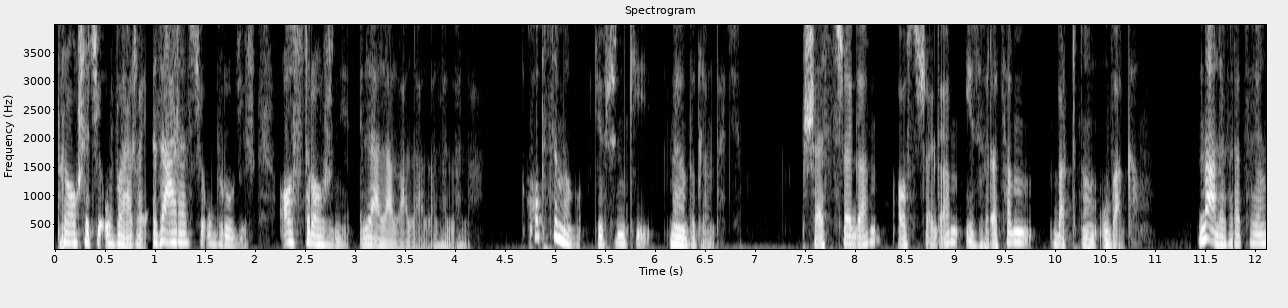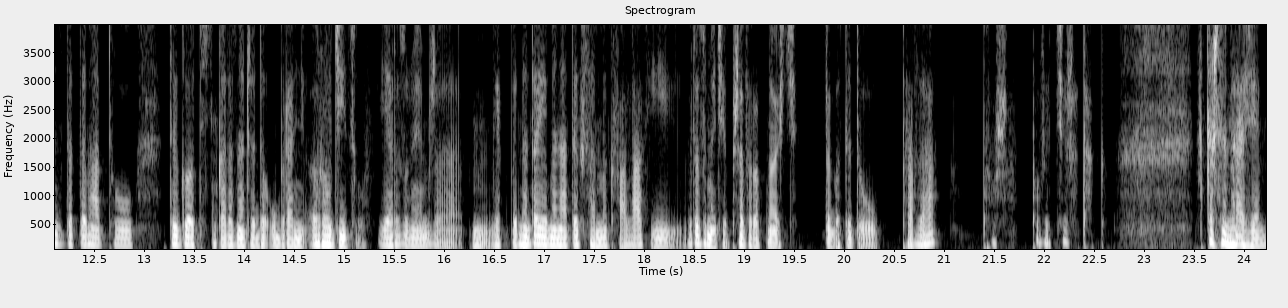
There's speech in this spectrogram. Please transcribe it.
Proszę cię, uważaj, zaraz się ubrudzisz, ostrożnie, la la la la la la la. Chłopcy mogą, dziewczynki mają wyglądać. Przestrzegam, ostrzegam i zwracam baczną uwagę. No ale wracając do tematu tego odcinka, to znaczy do ubrań rodziców. Ja rozumiem, że mm, jakby nadajemy na tych samych falach i rozumiecie przewrotność tego tytułu, prawda? Proszę, powiedzcie, że tak. W każdym razie,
